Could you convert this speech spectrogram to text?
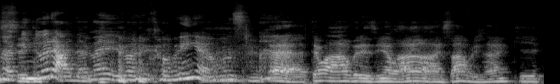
Não é pendurada, né, Convenhamos. É, tem uma árvorezinha lá, as árvores, né, que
